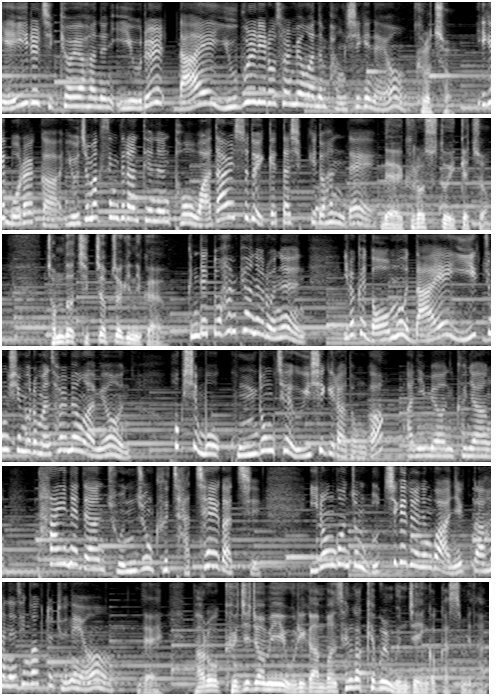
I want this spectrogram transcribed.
예의를 지켜야 하는 이유를 나의 유불리로 설명하는 방식이네요. 그렇죠. 이게 뭐랄까, 요즘 학생들한테는 더 와닿을 수도 있겠다 싶기도 한데, 네, 그럴 수도 있겠죠. 좀 더 직접적이니까요. 근데 또 한편으로는 이렇게 너무 나의 이익 중심으로만 설명하면 혹시 뭐 공동체 의식이라던가? 아니면 그냥 타인에 대한 존중 그 자체의 가치 이런 건 좀 놓치게 되는 거 아닐까 하는 생각도 드네요. 네, 바로 그 지점이 우리가 한번 생각해 볼 문제인 것 같습니다.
